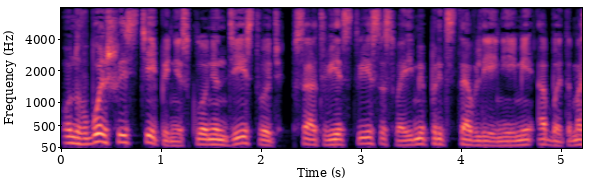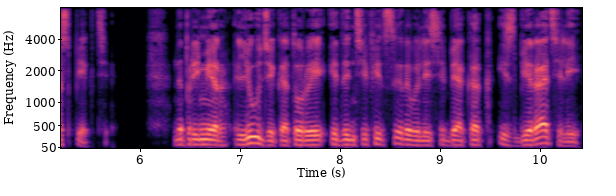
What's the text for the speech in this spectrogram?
он в большей степени склонен действовать в соответствии со своими представлениями об этом аспекте. Например, люди, которые идентифицировали себя как избирателей,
